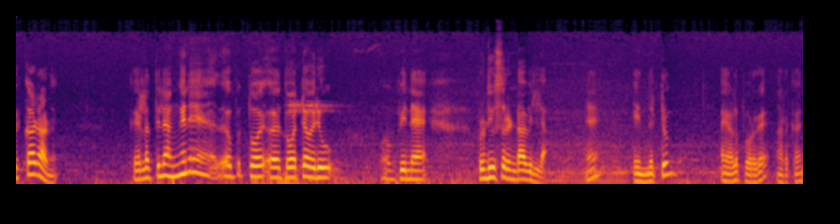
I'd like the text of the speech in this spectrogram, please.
റെക്കോർഡാണ്. കേരളത്തിൽ അങ്ങനെ തോറ്റ ഒരു പിന്നെ പ്രൊഡ്യൂസർ ഉണ്ടാവില്ല. എന്നിട്ടും അയാൾ പുറകെ നടക്കാൻ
